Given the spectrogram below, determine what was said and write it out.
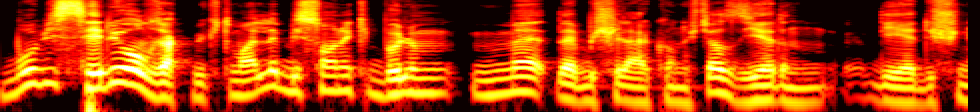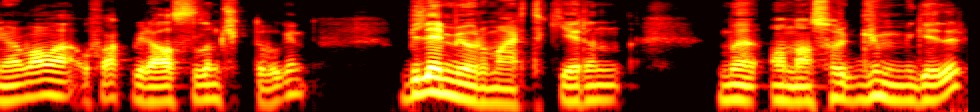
Bu bir seri olacak büyük ihtimalle. Bir sonraki bölüme de bir şeyler konuşacağız yarın diye düşünüyorum ama ufak bir rahatsızlığım çıktı bugün. Bilemiyorum artık yarın mı ondan sonra gün mü gelir.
